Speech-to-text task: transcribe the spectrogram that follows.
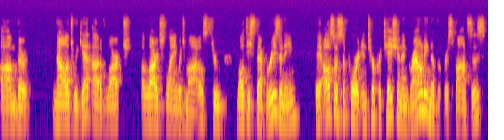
um, the knowledge we get out of large uh, large language models through multi-step reasoning. They also support interpretation and grounding of responses.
